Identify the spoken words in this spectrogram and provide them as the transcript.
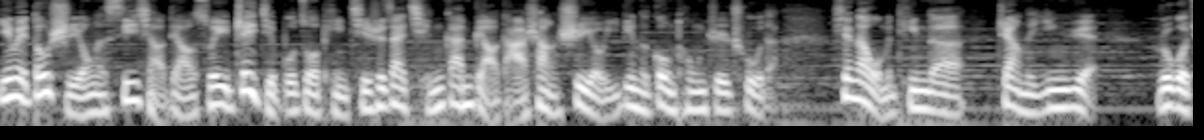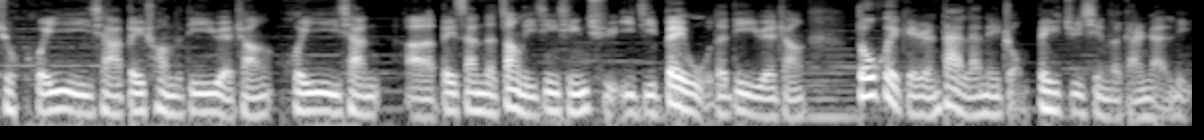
因为都使用了 C 小调，所以这几部作品其实在情感表达上是有一定的共通之处的。现在我们听的这样的音乐。如果去回忆一下悲怆的第一乐章，回忆一下呃贝三的葬礼进行曲，以及贝五的第一乐章，都会给人带来那种悲剧性的感染力。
